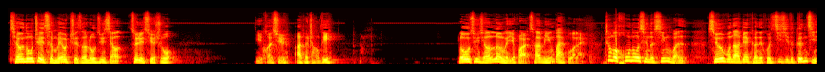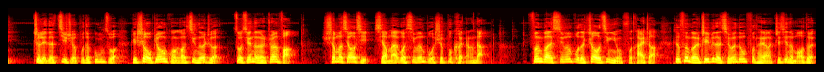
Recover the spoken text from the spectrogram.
钱文东这次没有指责娄军祥，嘴里却说：“你快去安排场地。”娄军祥愣了一会儿，才明白过来，这么轰动性的新闻，新闻部那边肯定会积极的跟进。这里的记者部的工作，给上午标广告竞得者做简短的专访，什么消息想瞒过新闻部是不可能的。分管新闻部的赵敬勇副台长跟分管这边的钱文东副台长之间的矛盾，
